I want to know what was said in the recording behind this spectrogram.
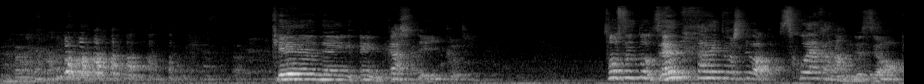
経年変化していく。そうすると全体としては健やかなんですよ。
